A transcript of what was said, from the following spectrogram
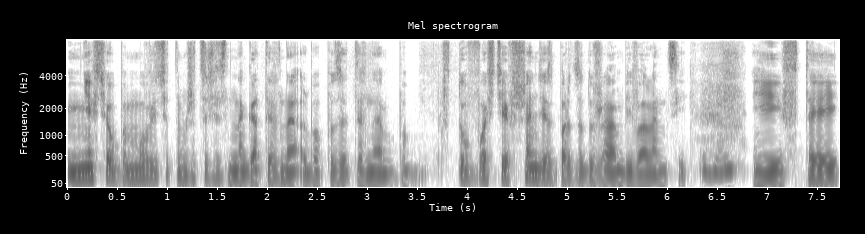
nie chciałbym mówić o tym, że coś jest negatywne albo pozytywne, bo tu właściwie wszędzie jest bardzo dużo ambiwalencji. Mhm. I w tej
